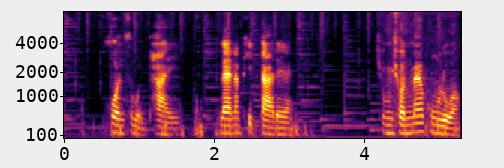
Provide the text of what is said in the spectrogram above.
บ โคนสมุนไพร และน้ำพริกตาแดง ชุมชนแม่พุงหลวง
